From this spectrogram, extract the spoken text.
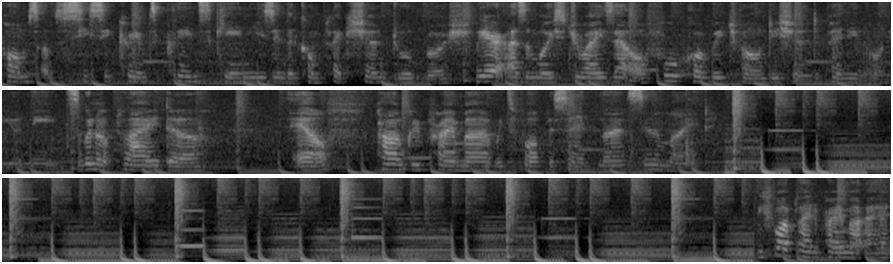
pumps of the CC cream to clean skin using the Complexion dual Brush. Wear as a moisturizer or full coverage foundation depending on your needs. I'm going to apply the e.l.f. Power Grip Primer with 4% niacinamide. before applying the primer I had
